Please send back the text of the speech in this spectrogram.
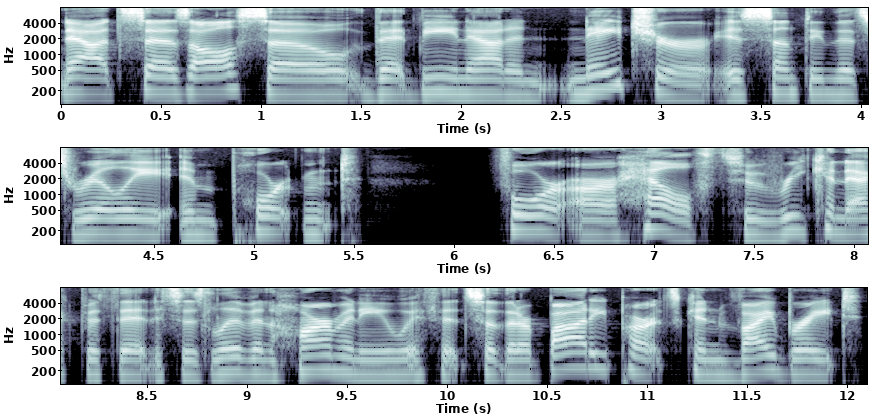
Now, it says also that being out in nature is something that's really important for our health to reconnect with it. It says live in harmony with it so that our body parts can vibrate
